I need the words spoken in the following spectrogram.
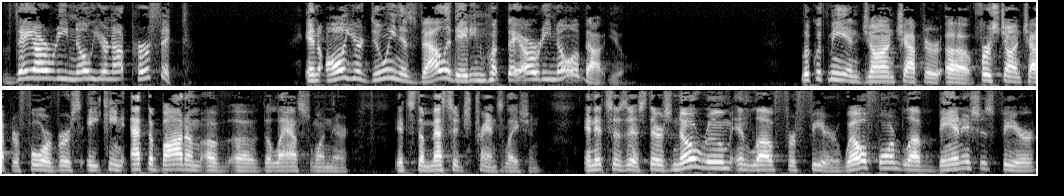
they already know you're not perfect. And all you're doing is validating what they already know about you. Look with me in John chapter, uh, 1 John chapter 4, verse 18, at the bottom of uh, the last one there. It's the message translation. And it says this There's no room in love for fear. Well formed love banishes fear,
